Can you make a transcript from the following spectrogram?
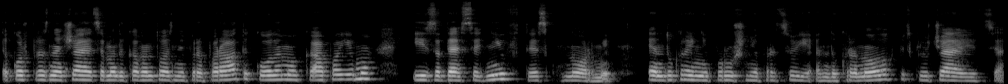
також призначаються медикаментозні препарати, колемо, капаємо, і за 10 днів тиск в нормі ендокринні порушення працює ендокринолог, підключаються,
